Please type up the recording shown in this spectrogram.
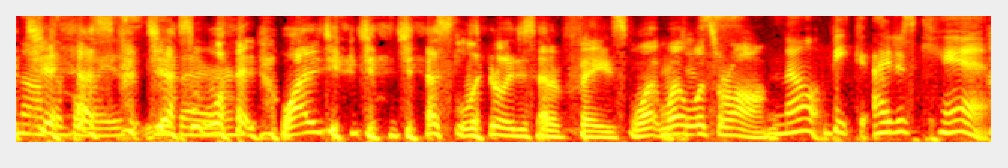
not Jess, the boys. Jess, what? Why did you? Jess literally just had a face. What? I what what's wrong? No, be, I just can't.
